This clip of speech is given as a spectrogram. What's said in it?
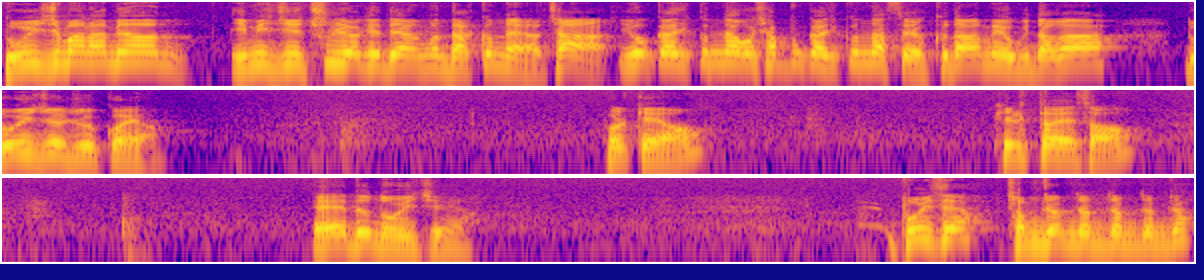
노이즈만 하면 이미지 출력에 대한 건 다 끝나요. 자, 이거까지 끝나고 sharp까지 끝났어요. 그 다음에 여기다가 노이즈를 줄 거예요. 볼게요. 필터에서 add noise예요. 보이세요? 점점 점점 점점.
